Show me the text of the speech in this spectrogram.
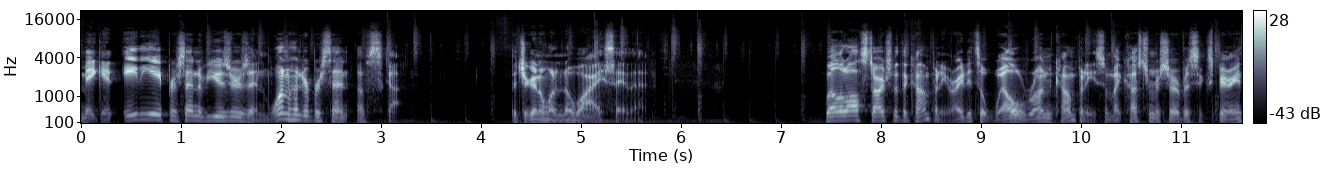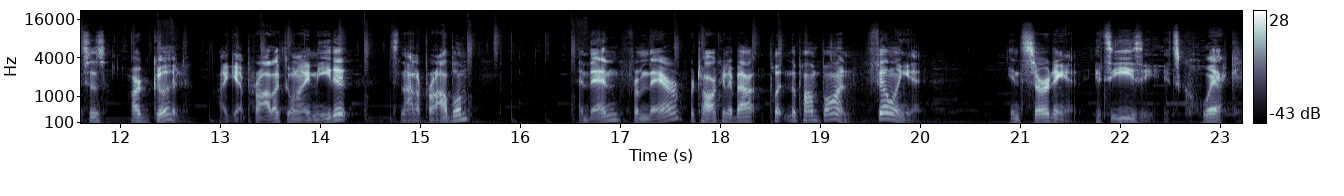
Make it 88% of users and 100% of Scott. But you're going to want to know why I say that. Well, it all starts with the company, right? It's a well run company, so my customer service experiences are good. I get product when I need it, it's not a problem. And then from there, we're talking about putting the pump on, filling it, inserting it. It's easy, it's quick,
